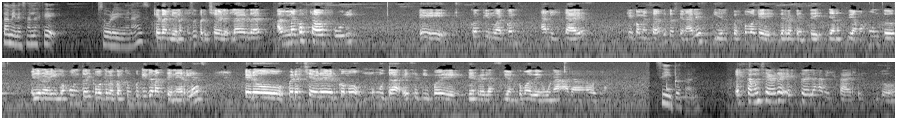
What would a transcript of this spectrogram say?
también están las que sobreviven a eso. que también está súper chévere. La verdad, a mí me ha costado full eh, continuar con amistades que comenzaron situacionales y después como que de repente ya no estudiamos juntos o ya no vivimos juntos y como que me cuesta un poquito mantenerlas, pero, pero es chévere ver cómo muta ese tipo de, de relación como de una a la otra. Sí, total. Está muy chévere esto de las amistades y todo.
